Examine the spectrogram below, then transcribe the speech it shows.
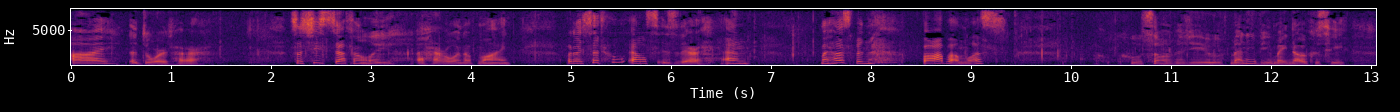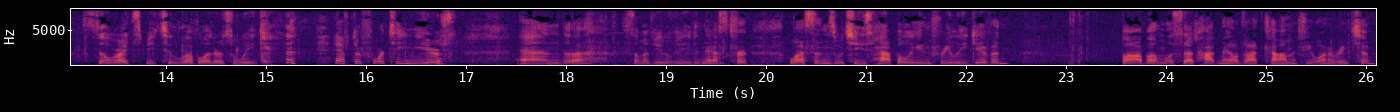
I adored her. So she's definitely a heroine of mine. But I said, who else is there? And my husband, Bob Umlas, who some of you, many of you may know because he still writes me two love letters a week after 14 years. And uh, some of you have even asked for lessons, which he's happily and freely given. Bob Umlas at hotmail.com if you want to reach him.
